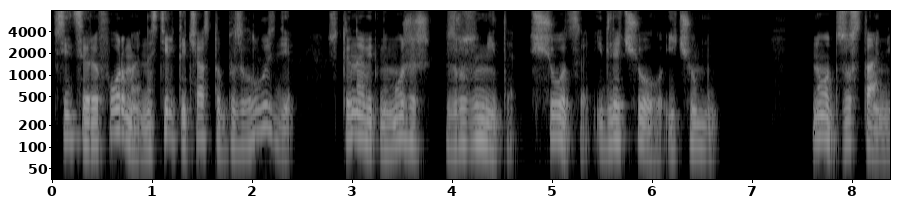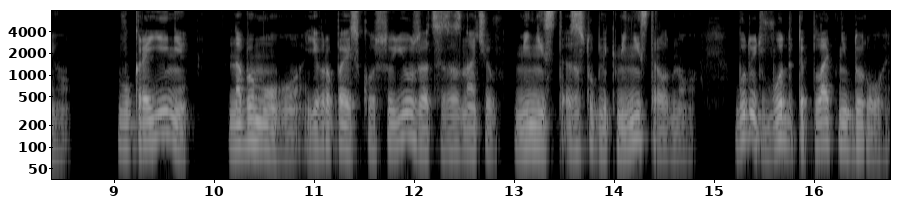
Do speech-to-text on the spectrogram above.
всі ці реформи настільки часто безглузді, що ти навіть не можеш зрозуміти, що це і для чого, і чому. Ну от з останнього. В Україні на вимогу Європейського Союзу, а це зазначив міністр, заступник міністра одного, будуть вводити платні дороги.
